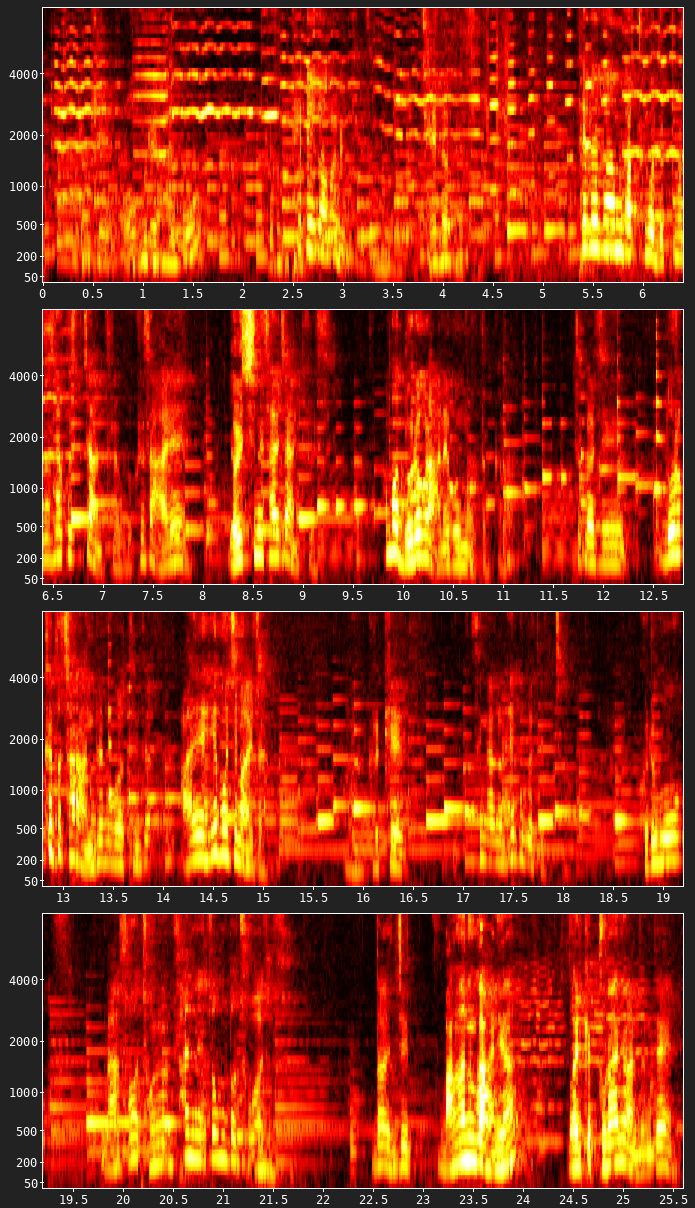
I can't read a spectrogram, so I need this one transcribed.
이렇게 억울해하고 계속 패배감을 느끼게 거예요. 제가 그랬습니다. 패배감 같은 거 느끼면서 살고 싶지 않더라고요. 그래서 아예 열심히 살지 않기로 했어요. 한번 노력을 안 해보면 어떨까? 여태까지 노력해도 잘 안 되는 것 같은데 아예 해보지 말자. 아, 그렇게 생각을 해보게 됐죠. 그리고 나서 저는 삶이 좀 더 좋아졌어요. 나 이제 망하는 거 아니야? 막 이렇게 불안이 왔는데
